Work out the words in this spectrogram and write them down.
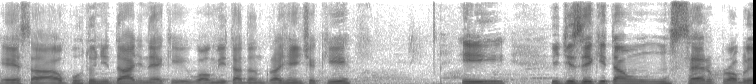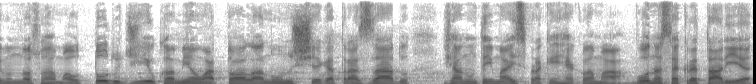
essa oportunidade né, que o Almir está dando para a gente aqui e e dizer que está um, um, sério problema no nosso ramal. Todo dia o caminhão atola, aluno chega atrasado, já não tem mais para quem reclamar. Vou na secretaria,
